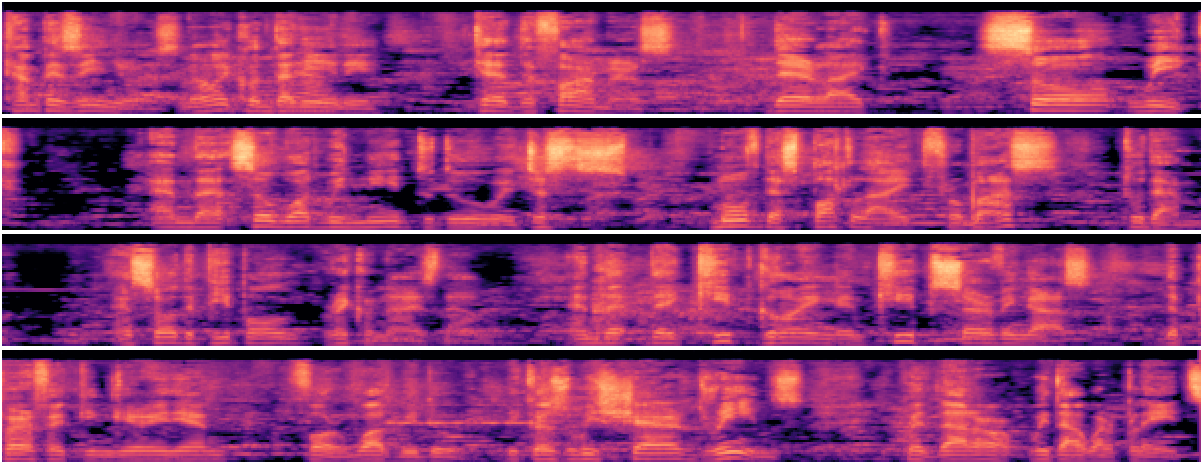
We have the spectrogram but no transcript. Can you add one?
campesinos, no, i contadini, the farmers. They're like so weak. And uh, so what we need to do is just move the spotlight from us to them. And so the people recognize them. And the, they keep going and keep serving us the perfect ingredient for what we do. Because we share dreams with our, with our plates.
